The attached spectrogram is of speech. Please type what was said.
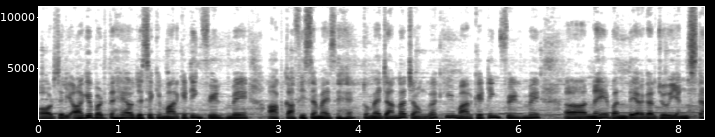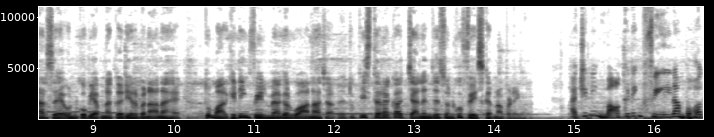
और चलिए आगे बढ़ते हैं, और जैसे कि मार्केटिंग फ़ील्ड में आप काफ़ी समय से हैं तो मैं जानना चाहूँगा कि मार्केटिंग फ़ील्ड में नए बंदे अगर जो यंगस्टर्स है उनको भी अपना करियर बनाना है तो मार्केटिंग फ़ील्ड में अगर वो आना चाहते हैं तो किस तरह का चैलेंजेस उनको फेस करना पड़ेगा? एक्चुअली मार्केटिंग फ़ील्ड ना बहुत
